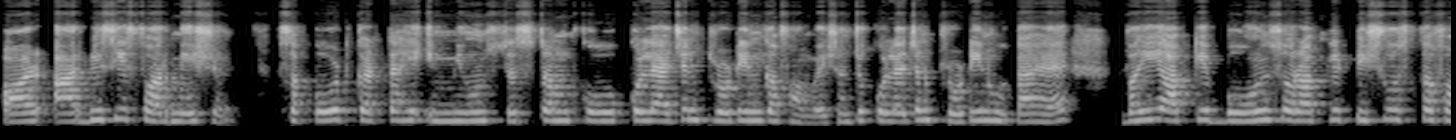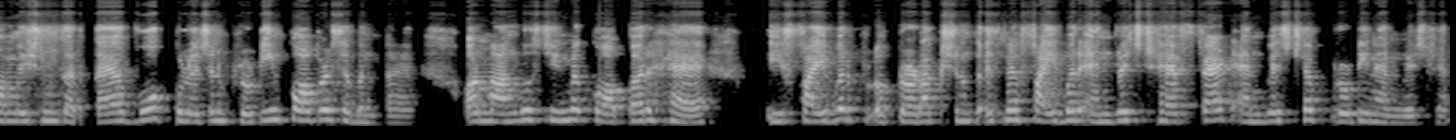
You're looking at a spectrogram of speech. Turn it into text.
और आरबीसी फॉर्मेशन सपोर्ट करता है इम्यून सिस्टम को कोलेजन प्रोटीन का फॉर्मेशन जो कोलेजन प्रोटीन होता है, वही आपके बोन्स और आपके टिश्यूज का फॉर्मेशन करता है, वो कोलेजन प्रोटीन कॉपर से बनता है। और मैंगोस्टीन में कॉपर है, ये फाइबर प्रोडक्शन इसमें फाइबर एनरिच्ड है फैट एनरिच्ड है प्रोटीन एनरिच्ड है।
